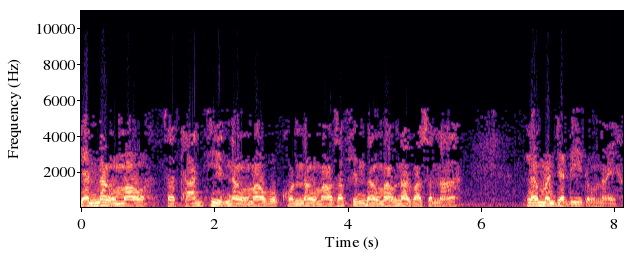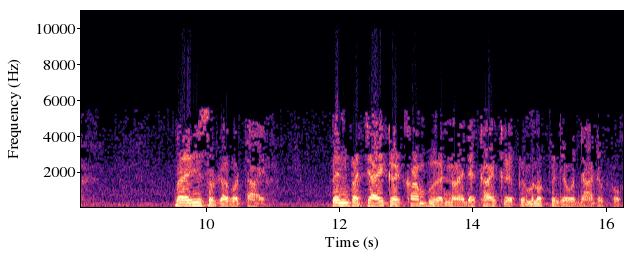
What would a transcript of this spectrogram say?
จะนั่งเมาสถานที่นั่งเมาบุคคลนั่งเมาทรัพย์สินนั่งเมานาฏวาสนา แล้วมันจะดีตรงไหน ในที่สุดเราก็ตาย เป็นปัจจัยเกิดความเบื่อหน่ายในการเกิดเป็นมนุษย์เป็นเทวดาหรือพรหม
